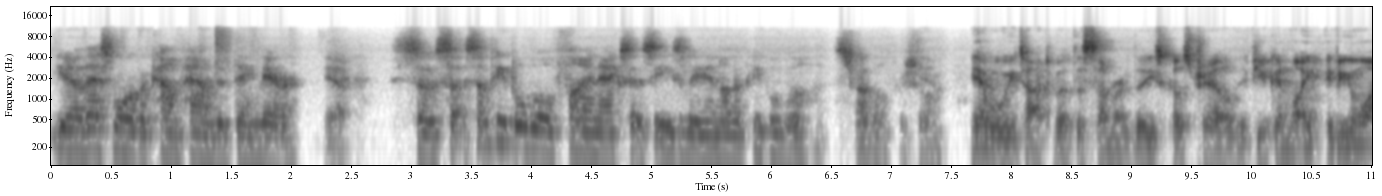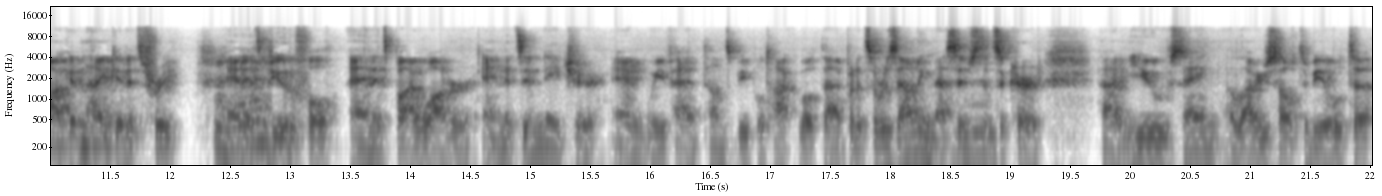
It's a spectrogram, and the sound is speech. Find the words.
you know, that's more of a compounded thing there. Yeah. So, so some people will find access easily and other people will struggle for sure. Yeah, well, we talked about the summer, of the East Coast Trail. If you can like, if you can walk it and hike it, it's free, and it's beautiful, and it's by water, and it's in nature. And we've had tons of people talk about that. But it's a resounding message that's occurred. Uh, you saying allow yourself to be able to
